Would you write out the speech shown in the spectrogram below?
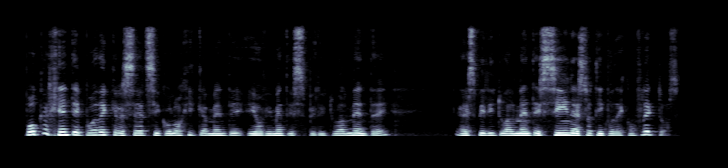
Poca gente puede crecer psicológicamente y obviamente espiritualmente, espiritualmente sin este tipo de conflictos.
